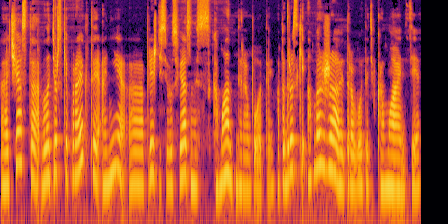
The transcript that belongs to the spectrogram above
э, часто волонтерские проекты, они э, прежде всего связаны с командной работой, а подростки обожают работать в команде,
